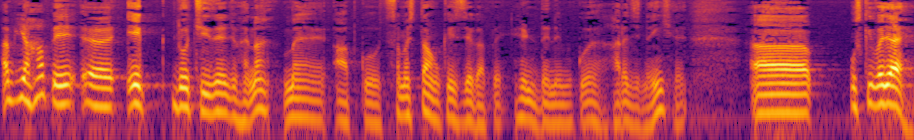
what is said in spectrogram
اب یہاں پہ ایک دو چیزیں جو ہے نا میں آپ کو سمجھتا ہوں کہ اس جگہ پہ ہنٹ دینے میں کوئی حرج نہیں ہے۔ اس کی وجہ ہے۔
